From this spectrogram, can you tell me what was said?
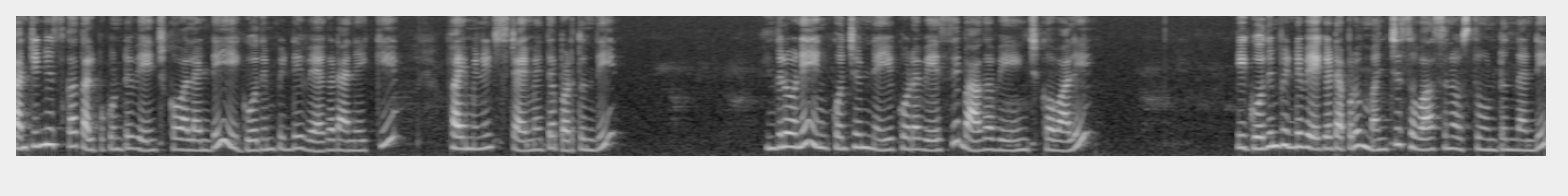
కంటిన్యూస్గా కలుపుకుంటూ వేయించుకోవాలండి. ఈ గోధుమ పిండి వేగడానికి ఫైవ్ మినిట్స్ టైం అయితే పడుతుంది. ఇందులోనే ఇంకొంచెం నెయ్యి కూడా వేసి బాగా వేయించుకోవాలి. ఈ గోధుమ పిండి వేగేటప్పుడు మంచి సువాసన వస్తూ ఉంటుందండి.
